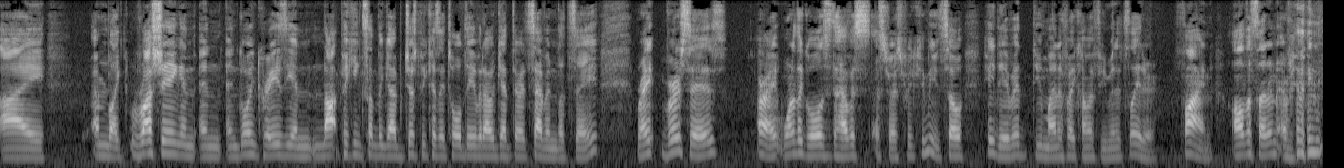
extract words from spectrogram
I I'm like rushing and, and, and going crazy and not picking something up just because I told David I would get there at seven, let's say, right? Versus, all right, one of the goals is to have a, a stress free commute. So, hey, David, do you mind if I come a few minutes later? Fine. All of a sudden, everything.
